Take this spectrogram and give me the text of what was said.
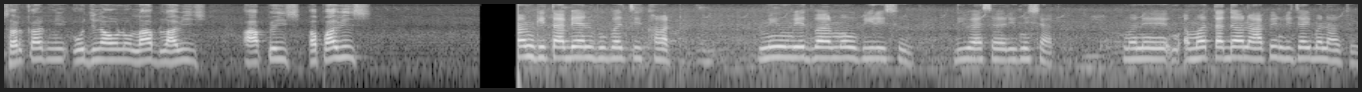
સરકારની યોજનાઓનો લાભ લાવીશ, આપીશ, અપાવીશ. નામ ગીતાબેન ભૂપતજી ખાટ. મેં ઉમેદવારમાં ઊભી રહી છું. દિવાસરી નિશાળ. મને મતદાન આપીને વિજય બનાવજો.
